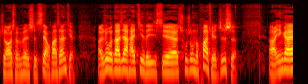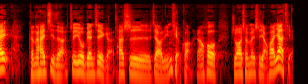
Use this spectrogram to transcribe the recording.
主要成分是四氧化三铁。啊，如果大家还记得一些初中的化学知识，啊，应该可能还记得最右边这个，它是叫磷铁矿，然后主要成分是氧化亚铁。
